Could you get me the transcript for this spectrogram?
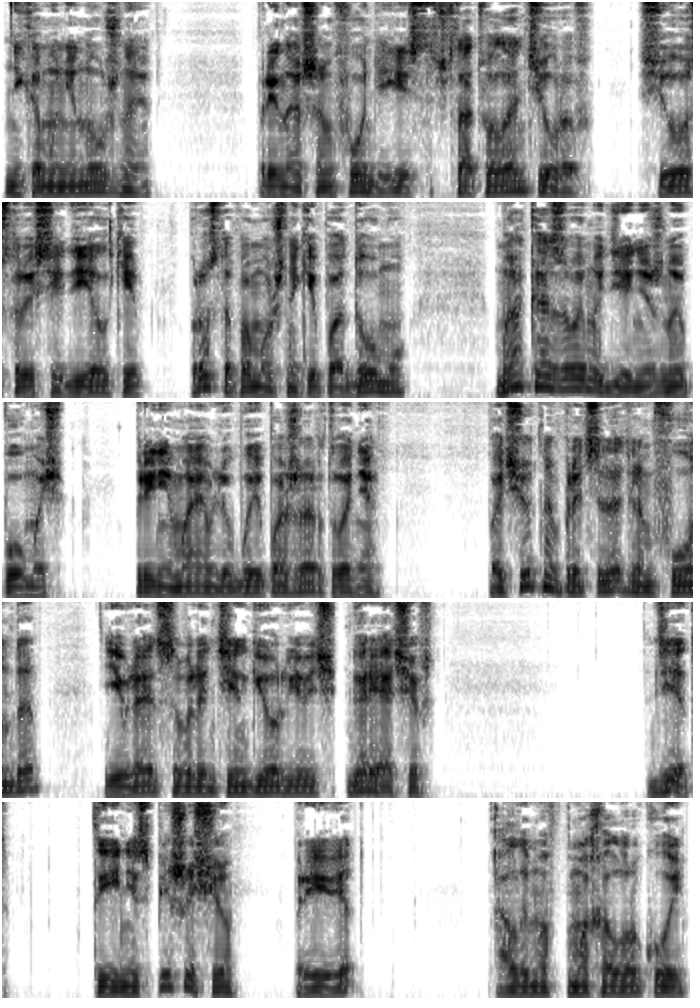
никому не нужные. При нашем фонде есть штат волонтеров, сестры, сиделки, просто помощники по дому. Мы оказываем и денежную помощь, принимаем любые пожертвования. Почетным председателем фонда является Валентин Георгиевич Горячев. «Дед, ты не спишь еще? Привет!» Алымов помахал рукой.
